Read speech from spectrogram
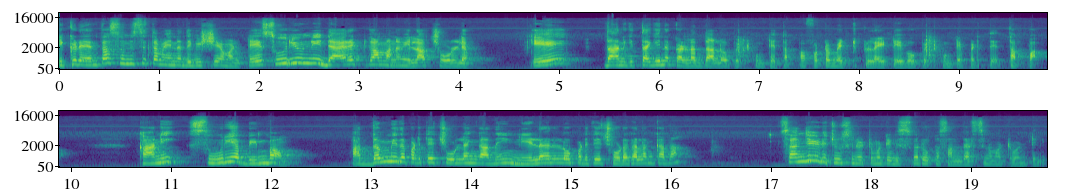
ఇక్కడ ఎంత సునిశ్చితమైనది విషయం అంటే సూర్యుడిని డైరెక్ట్గా మనం ఇలా చూడలేం. ఏ దానికి తగిన కళ్ళద్దాలో పెట్టుకుంటే తప్ప ఫోటోమెట్రిక్ లైట్ ఏవో పెట్టుకుంటే పెడితే తప్ప. కానీ సూర్య బింబం అద్దం మీద పడితే చూడలేం కానీ నీళ్ళల్లో పడితే చూడగలం కదా? సంజయుడు చూసినటువంటి విశ్వరూప సందర్శనం అటువంటిది.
